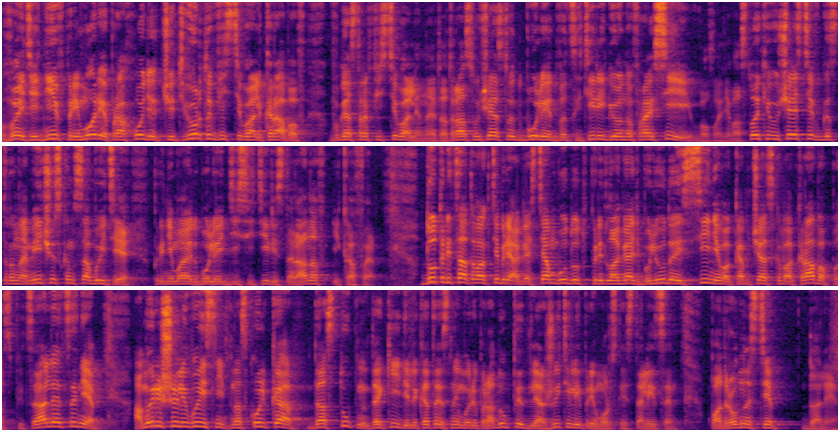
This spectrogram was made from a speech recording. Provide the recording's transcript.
В эти дни в Приморье проходит четвертый фестиваль крабов. В гастрофестивале на этот раз участвуют более 20 регионов России. Во Владивостоке участие в гастрономическом событии принимают более 10 ресторанов и кафе. До 30 октября гостям будут предлагать блюда из синего камчатского краба по специальной цене. А мы решили выяснить, насколько доступны такие деликатесные морепродукты для жителей приморской столицы. Подробности далее.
